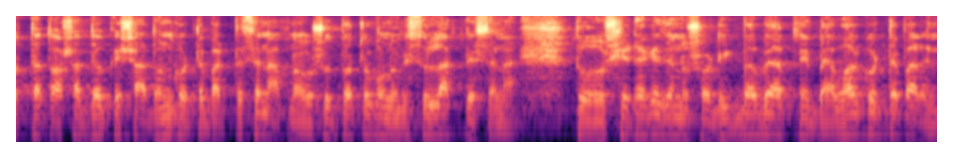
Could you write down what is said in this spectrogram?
অর্থাৎ অসাধ্যকে সাধন করতে পারতেছেন, আপনার ওষুধপত্র কোনো কিছু লাগতেছে না। তো সেটাকে যেন সঠিকভাবে আপনি ব্যবহার করতে পারেন।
